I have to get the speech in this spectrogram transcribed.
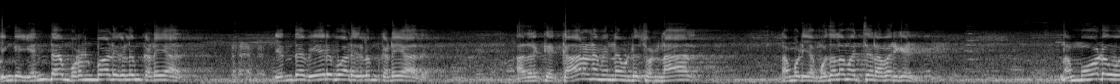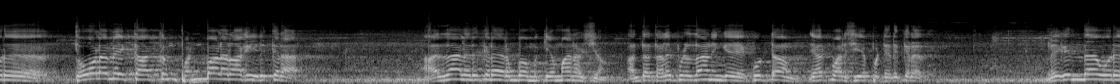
இங்கே எந்த முரண்பாடுகளும் கிடையாது. எந்த வேறுபாடுகளும் கிடையாது. அதற்கு காரணம் என்னவென்று சொன்னால் நம்முடைய முதலமைச்சர் அவர்கள் நம்மோடு ஒரு தோழமை காக்கும் பண்பாளராக இருக்கிறார். அதுதான் இருக்கிற ரொம்ப முக்கியமான விஷயம். அந்த தலைப்பில் தான் இங்கே கூட்டம் ஏற்பாடு செய்யப்பட்டு இருக்கிறது மிகுந்த ஒரு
